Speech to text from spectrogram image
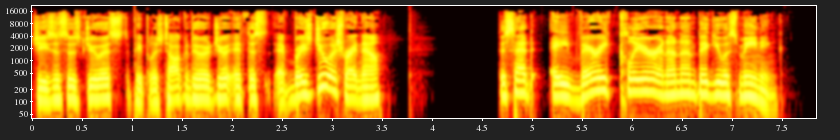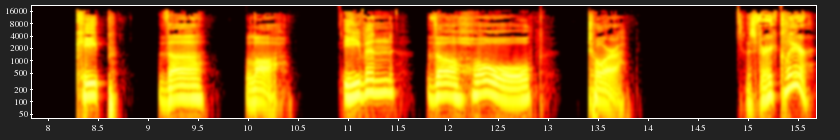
Jesus is Jewish, the people he's talking to are Jewish, everybody's Jewish right now. This had a very clear and unambiguous meaning. Keep the law, even the whole Torah. It's very clear.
